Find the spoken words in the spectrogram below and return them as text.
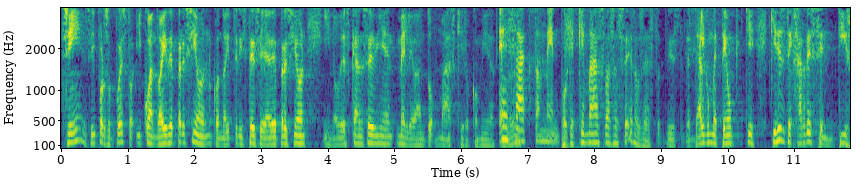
Sí, sí, por supuesto. Y cuando hay depresión, cuando hay tristeza y hay depresión y no descanse bien, me levanto más quiero comida. Exactamente. Porque ¿qué más vas a hacer? O sea, de algo me tengo que... que- Quieres dejar de sentir.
